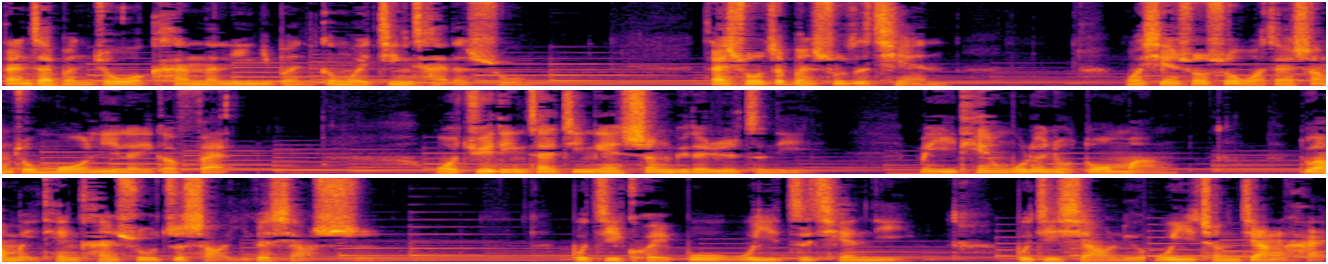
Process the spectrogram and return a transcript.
但在本周我看了另一本更为精彩的书。在说这本书之前，我先说说我在上周末立了一个 flag，我决定在今年剩余的日子里，每一天无论有多忙，都要每天看书至少一个小时。不积跬步，无以至千里；不积小流，无以成江海。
